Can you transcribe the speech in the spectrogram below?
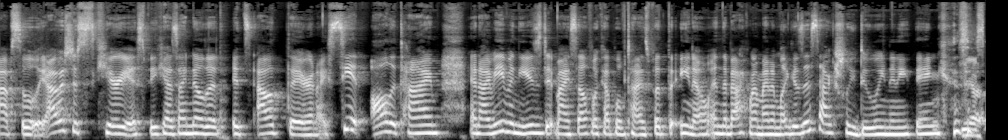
Absolutely. I was just curious because I know that it's out there and I see it all the time. And I've even used it myself a couple of times. But, the, you know, in the back of my mind, I'm like, is this actually doing anything? Is yeah. this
